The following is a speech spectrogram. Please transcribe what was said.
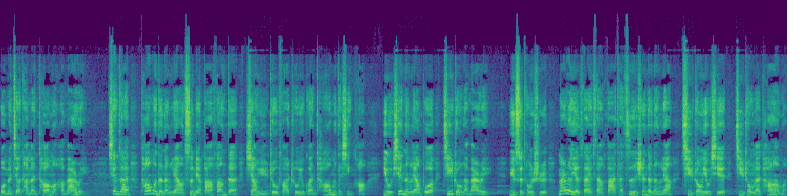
我们叫他们 Tom 和 Mary。现在，Tom 的能量四面八方地向宇宙发出有关 Tom 的信号，有些能量波击中了 Mary。与此同时，Mary 也在散发她自身的能量，其中有些击中了 Tom。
